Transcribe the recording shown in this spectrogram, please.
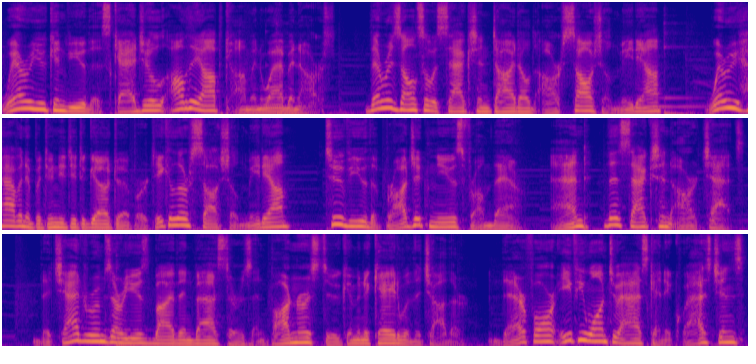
where you can view the schedule of the upcoming webinars. There is also a section titled Our Social Media, where you have an opportunity to go to a particular social media to view the project news from there. And the section Our Chats. The chat rooms are used by the investors and partners to communicate with each other. Therefore, if you want to ask any questions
